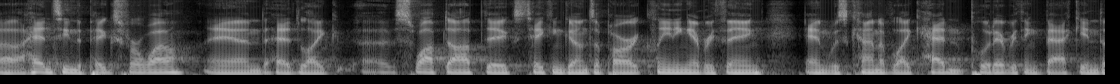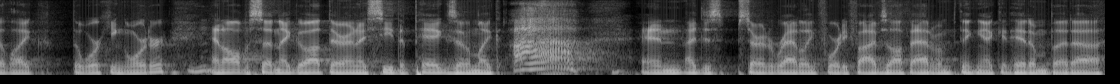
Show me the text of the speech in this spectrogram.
uh, I hadn't seen the pigs for a while, and had like uh, swapped optics, taking guns apart, cleaning everything, and was kind of like hadn't put everything back into like the working order. Mm-hmm. And all of a sudden, I go out there and I see the pigs, and I'm like ah, and I just started rattling 45s off at them, thinking I could hit them, but. uh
